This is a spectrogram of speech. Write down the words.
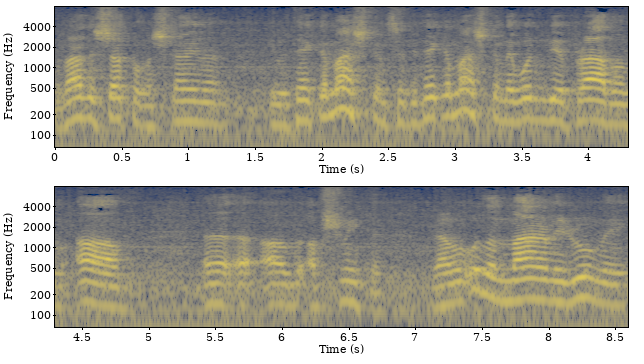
the Vada Shakal Mashkaina, he would take a mashkin, so if you take a mashkin, there wouldn't be a problem of, uh, of, of Shemitah. Rabbi Ulam Marami Rumi,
